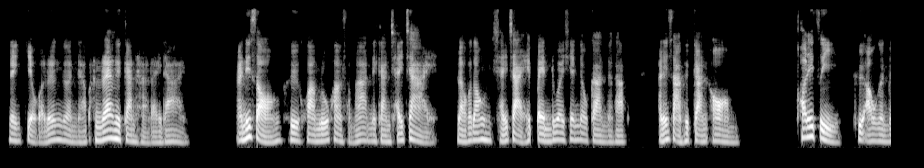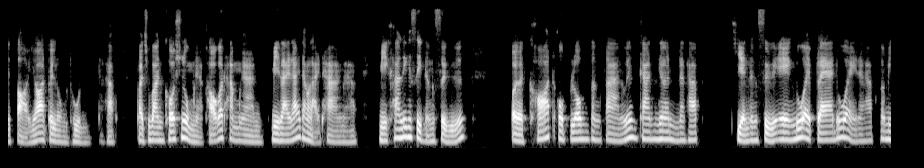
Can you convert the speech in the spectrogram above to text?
ในเกี่ยวกับเรื่องเงินนะครับ อันแรกคือการหารายได้ อันที่สองคือความรู้ความสามารถในการใช้จ่าย เราก็ต้องใช้จ่ายให้เป็นด้วยเช่นเดียวกันนะครับ อันที่สามคือการออม ข้อที่สี่คือเอาเงินไปต่อยอดไปลงทุนนะครับ ปัจจุบันโค้ชหนุ่มเนี่ยเขาก็ทำงานมีรายได้ต่างหลายทางนะครับ มีค่าลิขสิทธิ์หนังสือ เปิดคอร์สอบรมต่างๆ เรื่องการเงินนะครับเขียนหนังสือเองด้วยแปลด้วยนะครับ ก็มี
